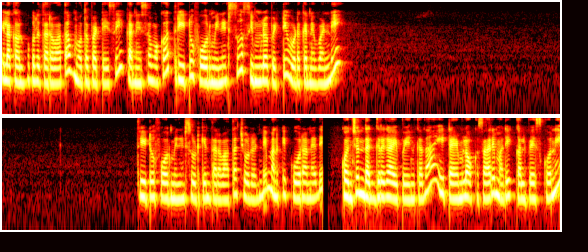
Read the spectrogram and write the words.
ఇలా కలుపుకున్న తర్వాత మూత పట్టేసి కనీసం ఒక త్రీ టు ఫోర్ మినిట్స్ సిమ్లో పెట్టి ఉడకనివ్వండి. త్రీ టు ఫోర్ మినిట్స్ ఉడికిన తర్వాత చూడండి మనకి కూర అనేది కొంచెం దగ్గరగా అయిపోయింది కదా. ఈ టైంలో ఒకసారి మరీ కలిపేసుకొని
